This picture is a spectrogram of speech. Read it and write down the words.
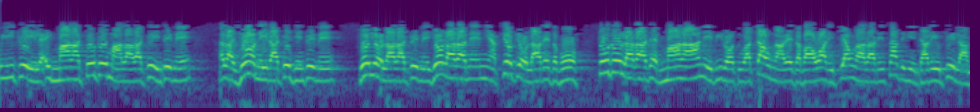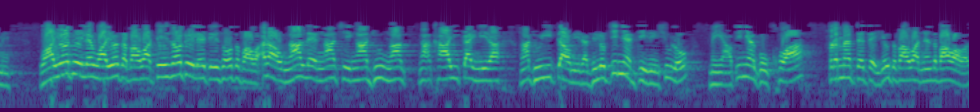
ဝီတွေ့ရင်လည်းအဲ့မာလာတိုးတိုးမာလာတာတွေ့ရင်တွေ့မယ်ဟလာရော့နေတာတွေ့ခြင်းတွေ့မယ်ရော့ရော့လာတာတွေ့မယ်ရော့လာတာနဲ့မြပျော့ပျော့လာတဲ့သဘောတိုးတိုးလာတာတဲ့မာလာနေပြီးတော့သူကတောက်လာတဲ့သဘာဝတွေပြောင်းလာတာတွေစသဖြင့်ဒါတွေကိုတွေ့လာမယ် ဝါရောတွေ့လဲဝါရောသဘာဝတေဇောတွေ့လဲတေဇောသဘာဝအဲ့ဒါကိုငါလက်ငါခြေငါဒူးငါငါခါကြီးကြိုက်နေတာငါဒူးကြီးတောက်နေတာဒီလိုပြဉ္ညတ်တည်နေရှုလို့မရအောင်ပြဉ္ညတ်ကိုခွာပရမတ်တက်တဲ့ရုပ်တဘာဝနံတဘာဝကို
